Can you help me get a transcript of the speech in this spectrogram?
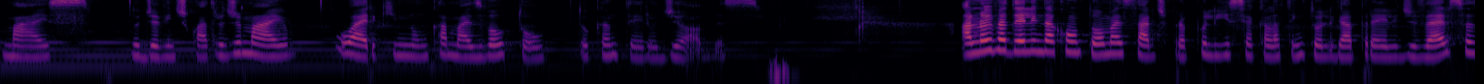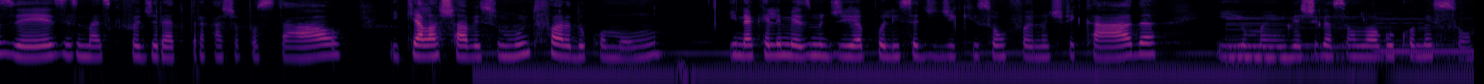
Mas, no dia 24 de maio, o Eric nunca mais voltou do canteiro de obras. A noiva dele ainda contou mais tarde para a polícia que ela tentou ligar para ele diversas vezes, mas que foi direto para a caixa postal e que ela achava isso muito fora do comum. E naquele mesmo dia a polícia de Dickinson foi notificada e uma investigação logo começou.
